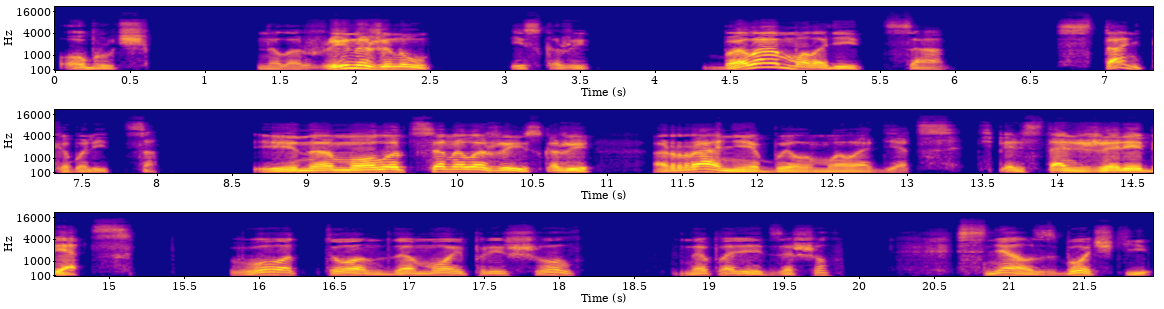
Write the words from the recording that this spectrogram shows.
обруч, наложи на жену и скажи, была молодица, стань кабалица. И на молодца наложи, скажи, ранее был молодец, теперь стань жеребец. Вот он домой пришел, на поведь зашел, снял с бочки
